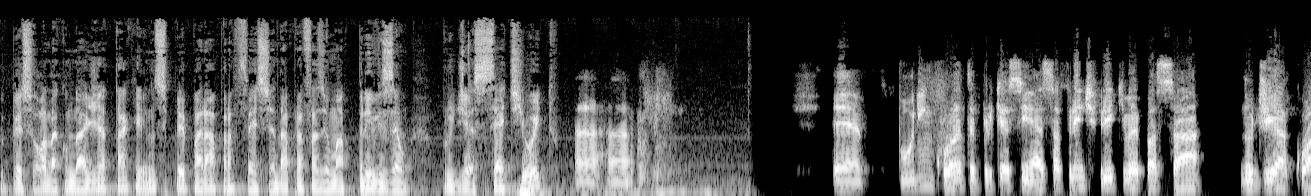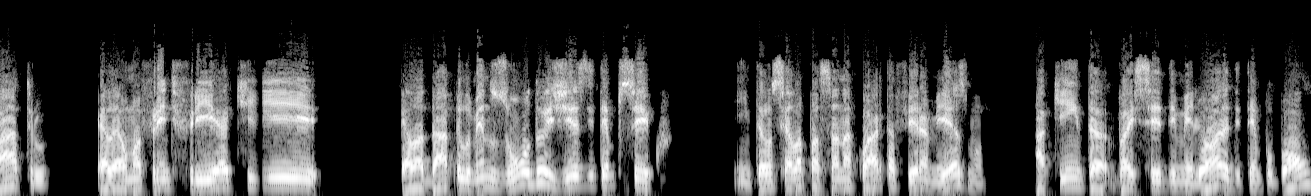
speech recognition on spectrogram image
O pessoal lá da comunidade já está querendo se preparar para a festa. Já dá para fazer uma previsão para o dia 7 e 8? Aham. É, por enquanto, porque assim, essa frente fria que vai passar no dia 4, ela é uma frente fria que ela dá pelo menos um ou dois dias de tempo seco. Então, se ela passar na quarta-feira mesmo, a quinta vai ser de melhora, de tempo bom,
